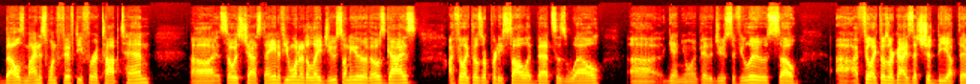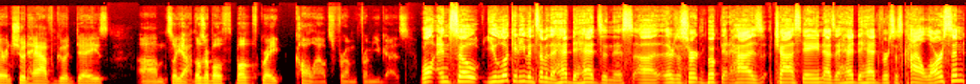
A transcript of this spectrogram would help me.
Bell's minus 150 for a top 10. Uh, so is Chastain. If you wanted to lay juice on either of those guys, I feel like those are pretty solid bets as well. Uh, again, you only pay the juice if you lose. So uh, I feel like those are guys that should be up there and should have good days. Um, so yeah, those are both both great call outs from from you guys. Well, and so you look at even some of the head to heads in this. Uh, there's a certain book that has Chastain as a head to head versus Kyle Larson.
